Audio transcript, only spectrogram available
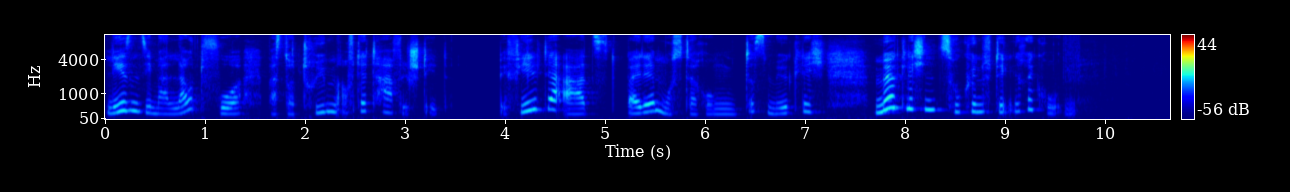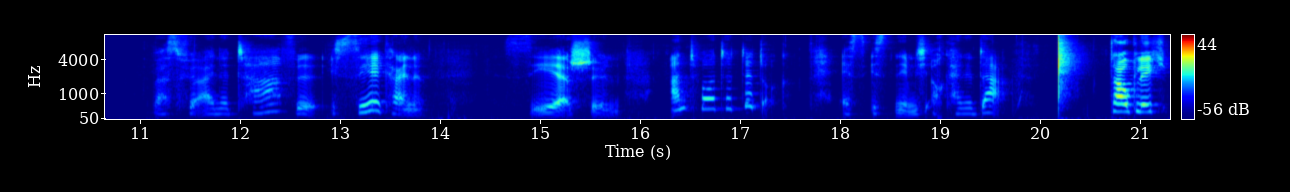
Lesen Sie mal laut vor, was dort drüben auf der Tafel steht, befiehlt der Arzt bei der Musterung des möglich, möglichen zukünftigen Rekruten. Was für eine Tafel. Ich sehe keine. Sehr schön, antwortet der Doc. Es ist nämlich auch keine da. Tauglich,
